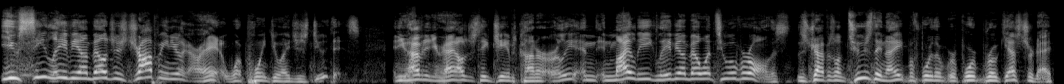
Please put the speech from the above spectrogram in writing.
you see Le'Veon Bell just dropping, and you're like, all right, at what point do I just do this? And you have it in your head, I'll just take James Conner early. And in my league, Le'Veon Bell went two overall. This, this draft was on Tuesday night before the report broke yesterday.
